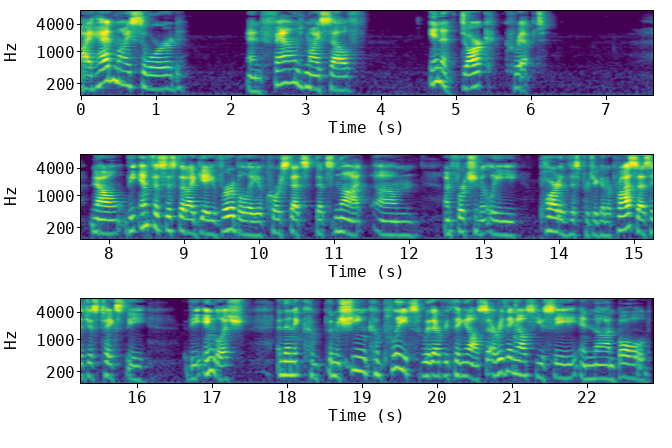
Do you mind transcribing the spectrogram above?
I had my sword and found myself in a dark crypt. Now, the emphasis that I gave verbally, of course, that's that's not um, unfortunately part of this particular process. It just takes the the English, and then it the machine completes with everything else. So everything else you see in non-bold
